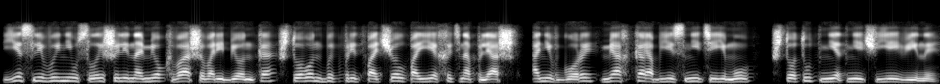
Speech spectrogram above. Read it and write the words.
Если вы не услышали намек вашего ребенка, что он бы предпочел поехать на пляж, а не в горы, мягко объясните ему, что тут нет ничьей вины.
